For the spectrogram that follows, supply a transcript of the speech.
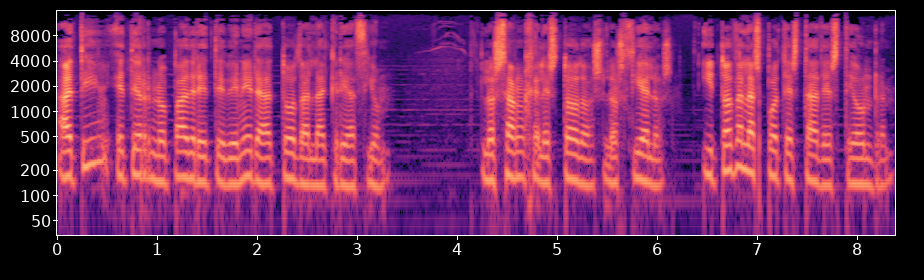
a ti, eterno Padre, te venera toda la creación. Los ángeles todos, los cielos y todas las potestades te honran.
